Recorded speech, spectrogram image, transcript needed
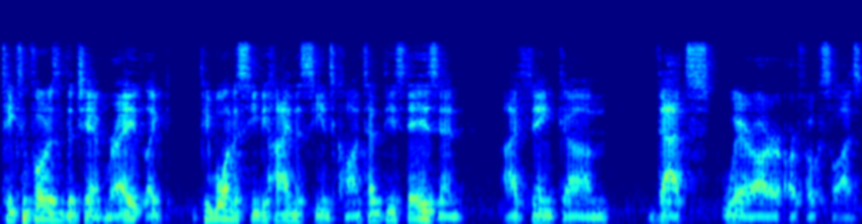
take some photos at the gym, right? Like people want to see behind the scenes content these days. And I think um, that's where our, our focus lies.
